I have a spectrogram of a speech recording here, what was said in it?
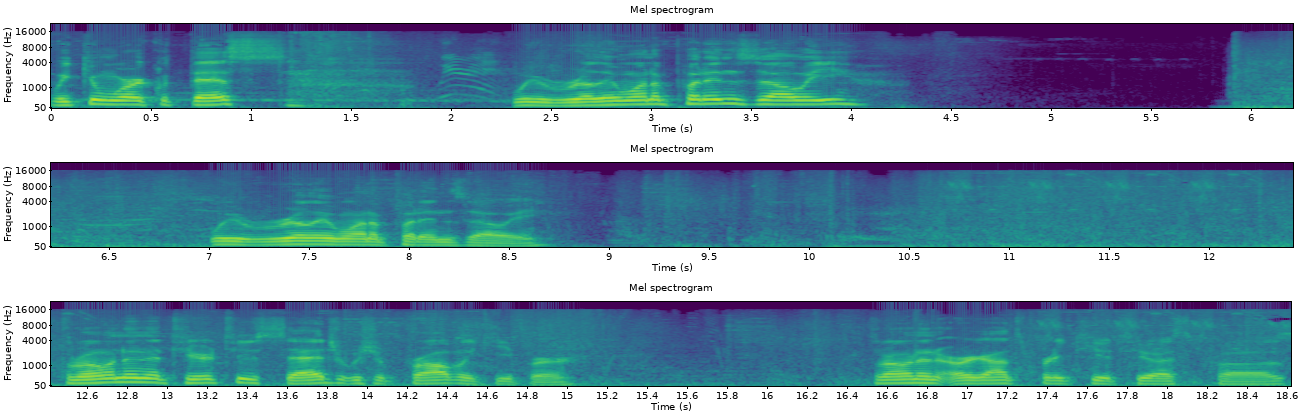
we can work with this. We really want to put in Zoe. We really want to put in Zoe. Throwing in a tier 2 Sedge, we should probably keep her. Throwing in Urgot's pretty cute too, I suppose.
